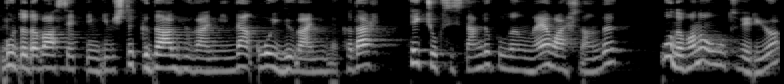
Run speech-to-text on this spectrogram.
Burada da bahsettiğim gibi işte gıda güvenliğinden oy güvenliğine kadar pek çok sistemde kullanılmaya başlandı. Bu da bana umut veriyor.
